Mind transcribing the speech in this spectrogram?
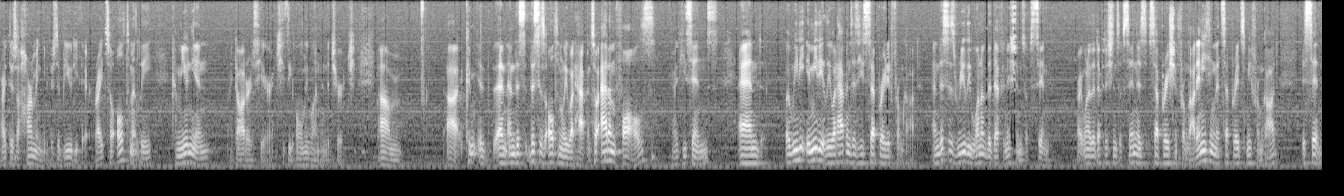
right? There's a harmony, there's a beauty there, right? So ultimately, communion, my daughter is here, and she's the only one in the church. Um, uh, and and this, this is ultimately what happens. So Adam falls, right? He sins, and immedi- immediately what happens is he's separated from God. And this is really one of the definitions of sin. Right? One of the definitions of sin is separation from God. Anything that separates me from God is sin.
